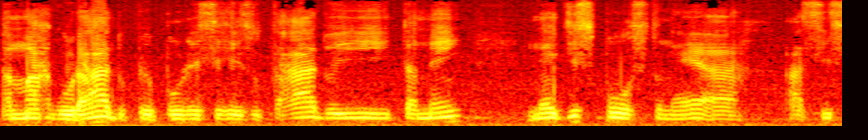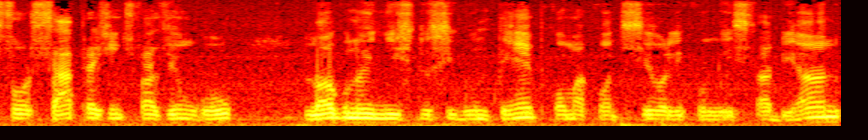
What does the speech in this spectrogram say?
amargurado por, por esse resultado e também né, disposto né, a, a se esforçar para a gente fazer um gol logo no início do segundo tempo, como aconteceu ali com o Luiz Fabiano,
